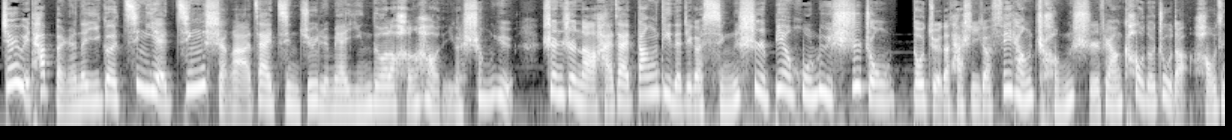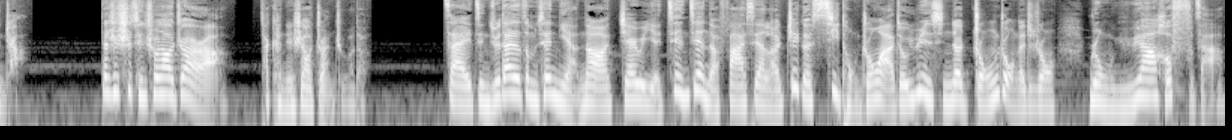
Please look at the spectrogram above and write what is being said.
Jerry 他本人的一个敬业精神啊，在警局里面赢得了很好的一个声誉，甚至呢，还在当地的这个刑事辩护律师中都觉得他是一个非常诚实、非常靠得住的好警察。但是事情说到这儿啊。他肯定是要转折的，在警局待了这么些年呢，Jerry 也渐渐的发现了这个系统中啊，就运行的种种的这种冗余啊和复杂。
